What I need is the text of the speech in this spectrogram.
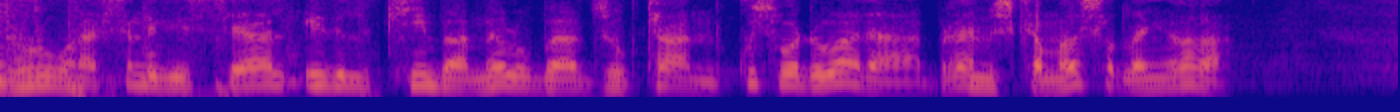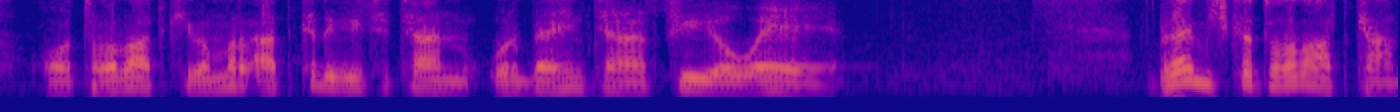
duhur wanaagsan dhegaystayaal idil kiimba meelowba aad joogtaan ku soo dhowaada barnaamijka madasha dhallinyarada oo toddobaadkiiba mar aad ka dhegaysataan warbaahinta v o a. Barnaamijka toddobaadkan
